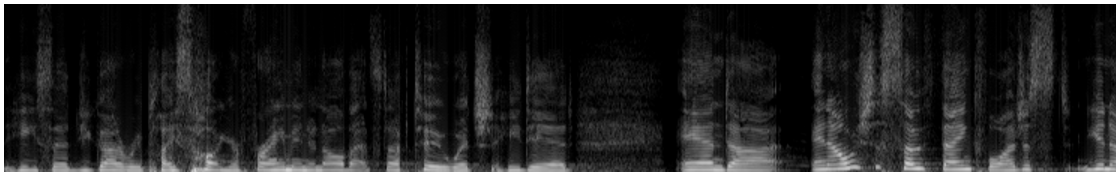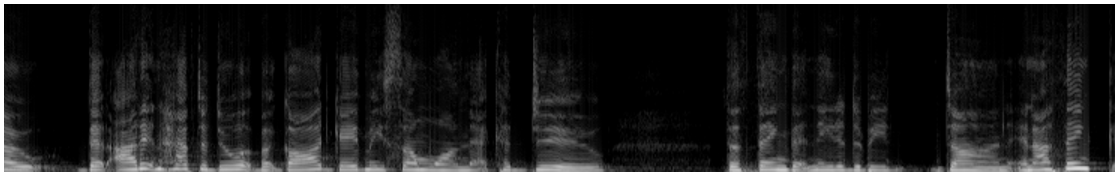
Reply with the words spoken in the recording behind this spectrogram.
he said, "You got to replace all your framing and all that stuff too," which he did. And, uh, and I was just so thankful. I just, you know, that I didn't have to do it, but God gave me someone that could do the thing that needed to be done. And I think,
